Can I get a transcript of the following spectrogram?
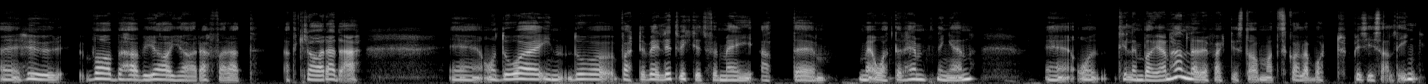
Eh, hur, vad behöver jag göra för att, att klara det? Eh, och då, in, då var det väldigt viktigt för mig att eh, med återhämtningen eh, och till en början handlade det faktiskt om att skala bort precis allting.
